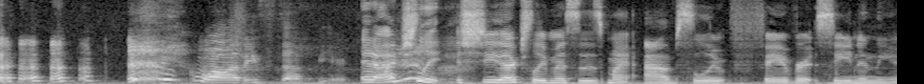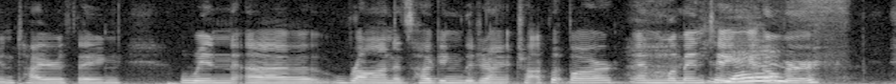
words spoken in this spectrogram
Quality stuff here. It actually, she actually misses my absolute favorite scene in the entire thing when uh, Ron is hugging the giant chocolate bar and lamenting over.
